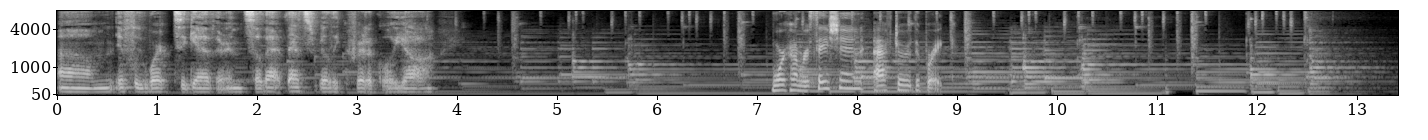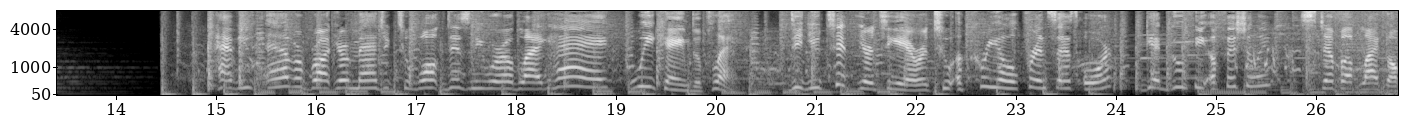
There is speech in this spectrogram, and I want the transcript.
um, if we work together. And so that that's really critical, y'all. More conversation after the break. Have you ever brought your magic to Walt Disney World like, hey, we came to play? Did you tip your tiara to a Creole princess or get goofy officially? Step up like a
